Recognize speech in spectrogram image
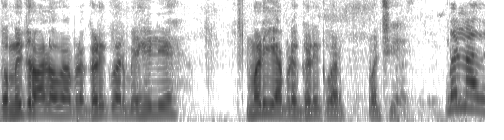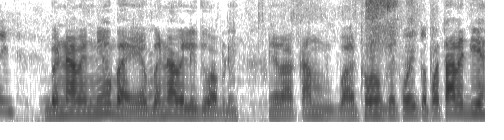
તો મિત્રો હાલો હવે આપણે ઘડીક વાર બેસી લઈએ. મળીએ આપણે ઘડીક વાર પછી. બનાવે. બનાવે નહીં ભાઈ એ બનાવી લીધું આપણે. એવા કામ થોડુંક કે કોઈ તો પતાવી દઈએ.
